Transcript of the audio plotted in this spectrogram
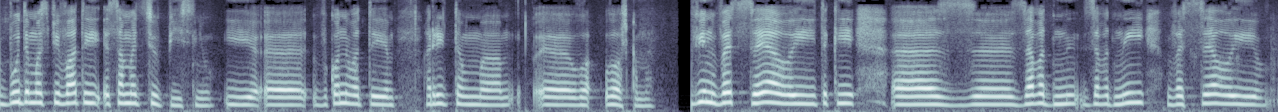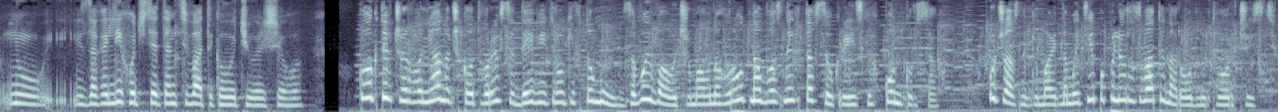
будемо співати саме цю пісню і е, виконувати ритм е, ложками. Він веселий, такий е, заводний, заводний, веселий. Ну, і взагалі хочеться танцювати, коли чуєш його. Колектив Червоняночка утворився 9 років тому, завоювали чимало нагород на обласних та всеукраїнських конкурсах. Учасники мають на меті популяризувати народну творчість.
